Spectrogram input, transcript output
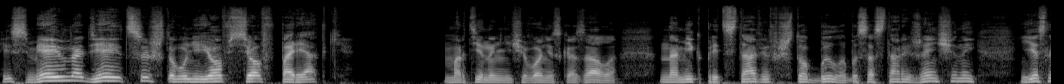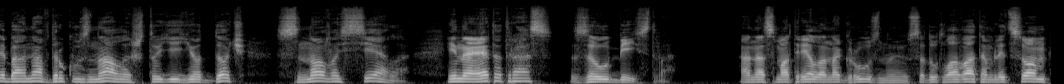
и смею надеяться, что у нее все в порядке. Мартина ничего не сказала, на миг представив, что было бы со старой женщиной, если бы она вдруг узнала, что ее дочь снова села, и на этот раз за убийство. Она смотрела на грузную, с одутловатым лицом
